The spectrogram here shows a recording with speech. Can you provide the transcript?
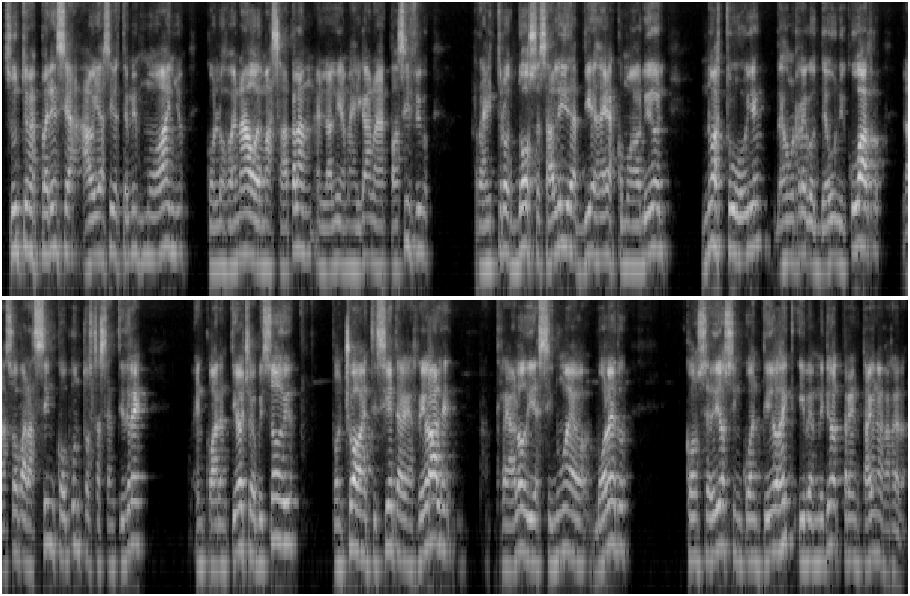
Su última experiencia había sido este mismo año con los Venados de Mazatlán en la Liga Mexicana del Pacífico. Registró 12 salidas, 10 de ellas como abridor. No estuvo bien, dejó un récord de 1 y 4, lanzó para 5.63 en 48 episodios, ponchó a 27 rivales, regaló 19 boletos concedió 52 hits y permitió 31 carreras.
